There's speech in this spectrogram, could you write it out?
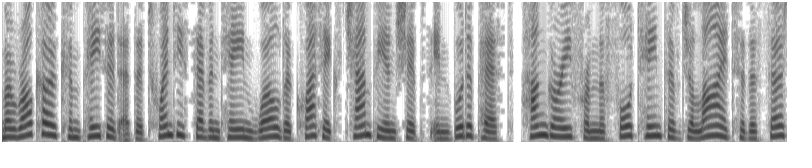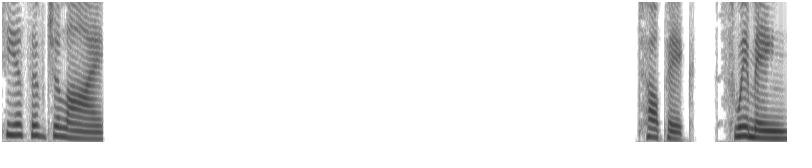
Morocco competed at the 2017 World Aquatics Championships in Budapest, Hungary from 14 July to 30 July. Swimming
